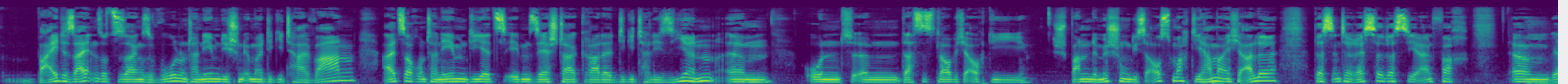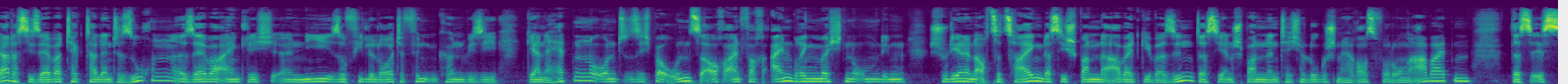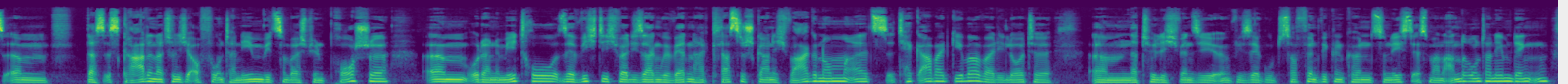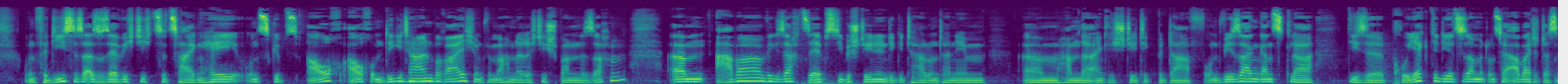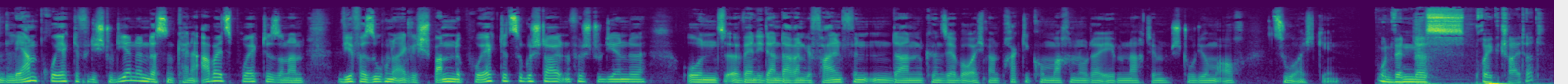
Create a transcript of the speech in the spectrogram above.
beide Seiten sozusagen, sowohl Unternehmen, die schon immer digital waren, als auch Unternehmen, die jetzt eben sehr stark gerade digitalisieren. Ähm, und ähm, das ist, glaube ich, auch die spannende Mischung, die es ausmacht. Die haben eigentlich alle das Interesse, dass sie einfach, ähm, ja, dass sie selber Tech-Talente suchen, äh, selber eigentlich äh, nie so viele Leute finden können, wie sie gerne hätten und sich bei uns auch einfach einbringen möchten, um den Studierenden auch zu zeigen, dass sie spannende Arbeitgeber sind, dass sie an spannenden technologischen Herausforderungen arbeiten. Das ist ähm, das ist gerade natürlich auch für Unternehmen wie zum Beispiel ein Porsche ähm, oder eine Metro sehr wichtig, weil die sagen, wir werden halt klassisch gar nicht wahrgenommen als Tech-Arbeitgeber, weil die Leute ähm, natürlich, wenn sie irgendwie sehr gut Software entwickeln können, zunächst erstmal an andere Unternehmen denken. Und für die ist es also sehr wichtig zu zeigen, hey, uns gibt's auch, auch im digitalen Bereich und wir machen da richtig spannende Sachen. Ähm, aber wie gesagt, selbst die bestehenden Digitalunternehmen ähm, haben da eigentlich stetig Bedarf. Und wir sagen ganz klar, diese Projekte, die ihr zusammen mit uns erarbeitet, das sind Lernprojekte für die Studierenden, das sind keine Arbeitsprojekte, sondern wir versuchen eigentlich spannende Projekte zu gestalten für Studierende. Und äh, wenn die dann daran gefallen finden, dann können sie ja bei euch mal ein Praktikum machen oder eben nach dem Studium auch zu euch gehen. Und wenn das Projekt scheitert?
